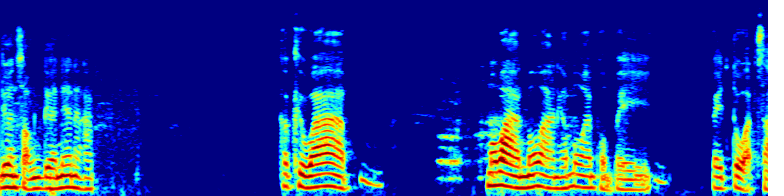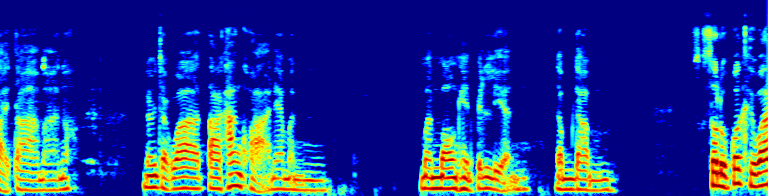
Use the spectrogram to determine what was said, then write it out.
เดือนสองเดือนเนี่ยนะครับ ก็คือว่าเมื่อวานเมื่อวานครับ เมื่อวานผมไปไปตรวจสายตามาเนาะเนื่องจากว่าตาข้างขวาเนี่ยมัน มันมองเห็นเป็นเหรียญดำๆสรุปก็คือว่า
